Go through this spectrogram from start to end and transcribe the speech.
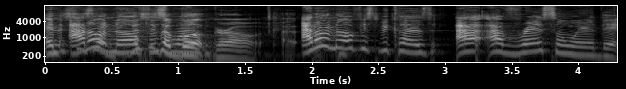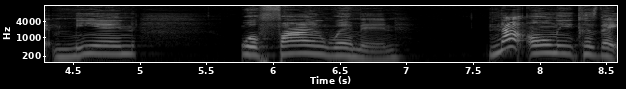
and This I don't a- know This if is a one- book, girl. I don't know if it's because I, I've read somewhere that men will find women not only because their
